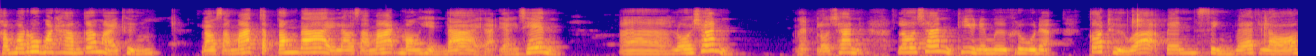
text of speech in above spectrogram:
คำว่ารูปธรรมก็หมายถึง เราสามารถจับต้องได้ เราสามารถมองเห็นได้นะอย่างเช่นโลชั่นนะโลชั่นโลชั่นที่อยู่ในมือครูเนี่ยก็ถือว่าเป็นสิ่งแวดล้อม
